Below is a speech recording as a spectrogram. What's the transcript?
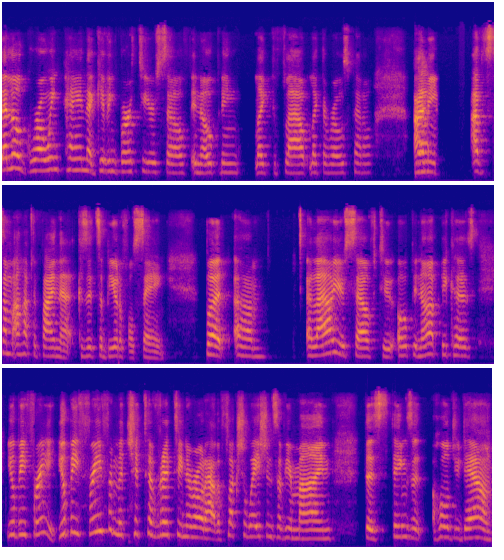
that little growing pain, that giving birth to yourself in opening like the flower, like the rose petal. Yeah. I mean, I've some I'll have to find that because it's a beautiful saying. But um allow yourself to open up because you'll be free. You'll be free from the chitta vritti nirodha, the fluctuations of your mind, the things that hold you down.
